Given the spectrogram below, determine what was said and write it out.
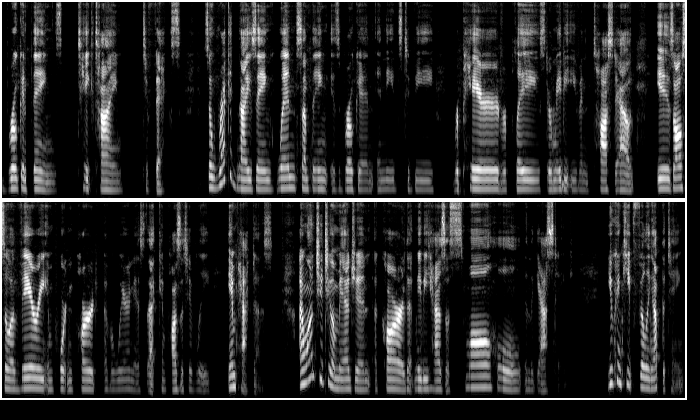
Broken Things Take Time to Fix. So, recognizing when something is broken and needs to be repaired, replaced, or maybe even tossed out is also a very important part of awareness that can positively impact us. I want you to imagine a car that maybe has a small hole in the gas tank. You can keep filling up the tank,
